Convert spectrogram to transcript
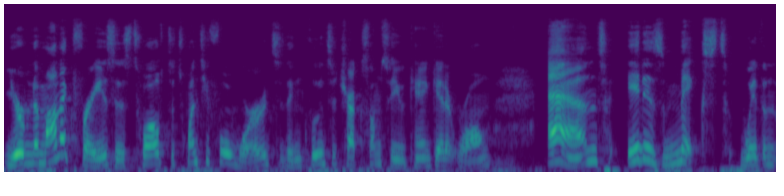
your mnemonic phrase is 12 to 24 words. It includes a checksum, so you can't get it wrong. And it is mixed with an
